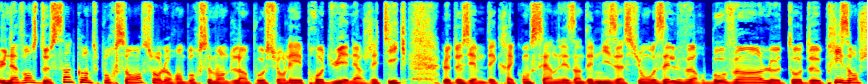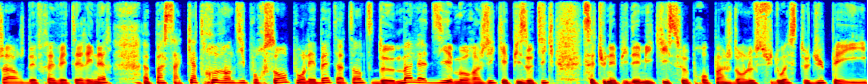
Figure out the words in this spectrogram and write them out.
une avance de 50% sur le remboursement de l'impôt sur les produits énergétiques. Le deuxième décret concerne les indemnisations aux éleveurs bovins. Le taux de prise en charge des frais vétérinaires passe à 90% pour les bêtes atteintes de maladies hémorragiques épisodiques. C'est une épidémie qui se propage dans le sud-ouest du pays.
